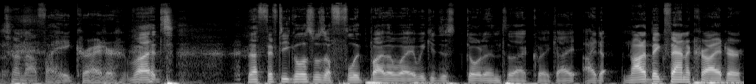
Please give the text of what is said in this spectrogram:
If I hate Kreider, but that 50 goals was a fluke, by the way. We could just go into that quick. I, I, am not a big fan of Kreider.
